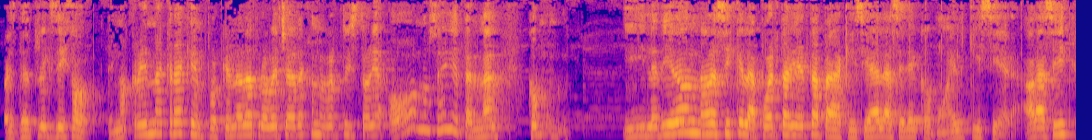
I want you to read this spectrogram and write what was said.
pues Netflix dijo, tengo a Craig McCracken, ¿por qué no la aprovecha? Déjame ver tu historia. Oh, no sé, tan mal. Y le dieron ahora sí que la puerta abierta para que hiciera la serie como él quisiera. Ahora sí,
